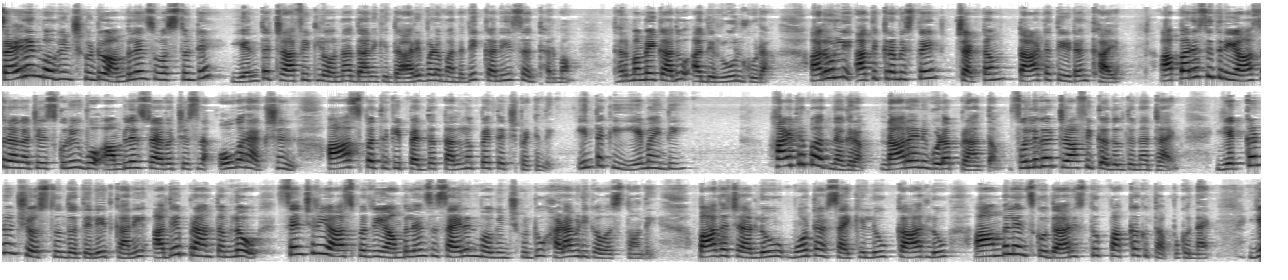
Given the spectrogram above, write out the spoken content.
Siren మోగించుకుంటూ ambulance వస్తుంటే ఎంత ట్రాఫిక్లో ఉన్నా దానికి దారివ్వడం అన్నది కనీస ధర్మం. ధర్మమే కాదు అది రూల్ కూడా. ఆ రూల్ని అతిక్రమిస్తే చట్టం తాట తీయడం ఖాయం. ఆ పరిస్థితిని ఆసరాగా చేసుకుని ఓ అంబులెన్స్ డ్రైవర్ చేసిన ఓవర్ యాక్షన్ ఆసుపత్రికి పెద్ద తలనొప్పే తెచ్చిపెట్టింది. ఇంతకీ ఏమైంది? హైదరాబాద్ నగరం నారాయణగూడ ప్రాంతం. ఫుల్గా ట్రాఫిక్ కదులుతున్న టైం. ఎక్కడి నుంచి వస్తుందో తెలియదు కానీ అదే ప్రాంతంలో సెంచురీ ఆసుపత్రి అంబులెన్స్ సైరన్ మోగించుకుంటూ హడావిడిగా వస్తోంది. పాదచారులు మోటార్ సైకిళ్ళు కార్లు ఆ అంబులెన్స్కు దారిస్తూ పక్కకు తప్పుకున్నాయి.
